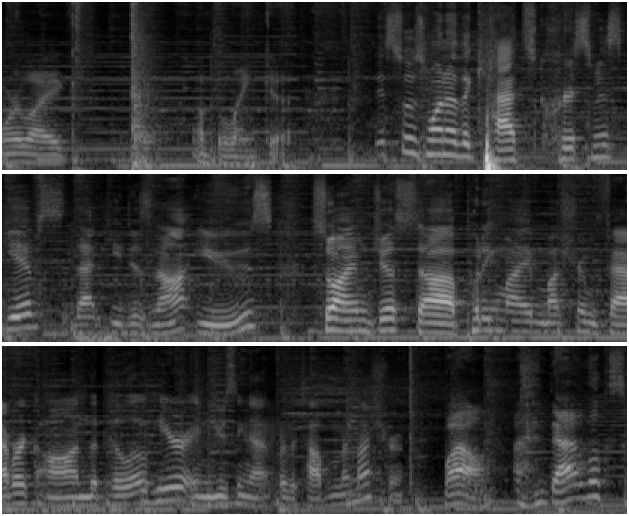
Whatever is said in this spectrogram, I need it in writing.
more like a blanket. This was one of the cat's Christmas gifts that he does not use. So I'm just uh, putting my mushroom fabric on the pillow here and using that for the top of my mushroom. Wow, that looks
